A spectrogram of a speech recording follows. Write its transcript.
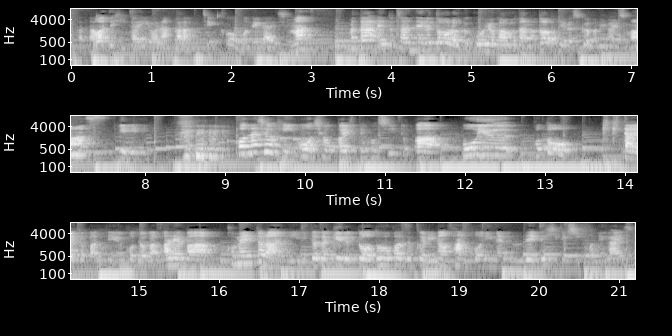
た方はぜひ概要欄からチェックをお願いします。また、えーと、チャンネル登録高評価ボタンなどよろしくお願いします。イエこんな商品を紹介してほしいとかこういうことを聞きたいとかっていうことがあればコメント欄にいただけると動画作りの参考になるのでぜひぜひお願いし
